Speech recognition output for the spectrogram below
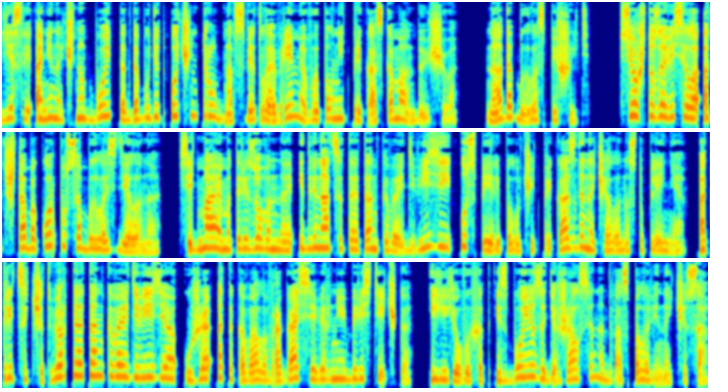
Если они начнут бой, тогда будет очень трудно в светлое время выполнить приказ командующего. Надо было спешить. Все, что зависело от штаба корпуса, было сделано. Седьмая моторизованная и двенадцатая танковая дивизии успели получить приказ до начала наступления, а 34-я танковая дивизия уже атаковала врага севернее Берестечка, и ее выход из боя задержался на два с половиной часа.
